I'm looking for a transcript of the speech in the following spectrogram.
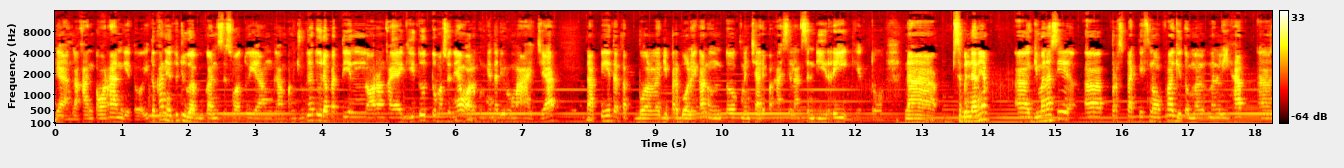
nggak nggak kantoran gitu. Itu kan itu juga bukan sesuatu yang gampang juga tuh dapetin orang kayak gitu tuh. Maksudnya walaupun kita di rumah aja tapi tetap boleh diperbolehkan untuk mencari penghasilan sendiri gitu. Nah, sebenarnya uh, gimana sih uh, perspektif Nova gitu melihat uh,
